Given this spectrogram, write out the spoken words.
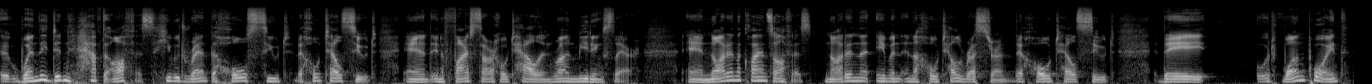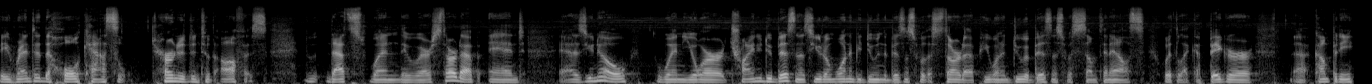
when they didn't have the office, he would rent the whole suite, the hotel suite, and in a five-star hotel and run meetings there. And not in the client's office, not in the, even in the hotel restaurant, the hotel suite. They at one point they rented the whole castle turned it into the office. That's when they were a startup. And as you know, when you're trying to do business, you don't want to be doing the business with a startup. You want to do a business with something else, with like a bigger uh, company.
